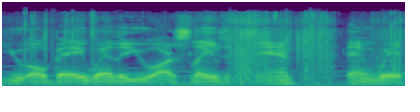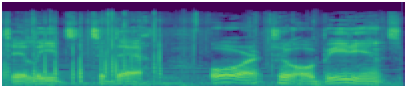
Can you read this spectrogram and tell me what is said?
you obey, whether you are slaves of sin, in which it leads to death, or to obedience,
